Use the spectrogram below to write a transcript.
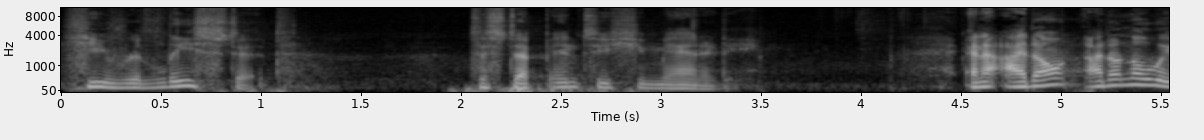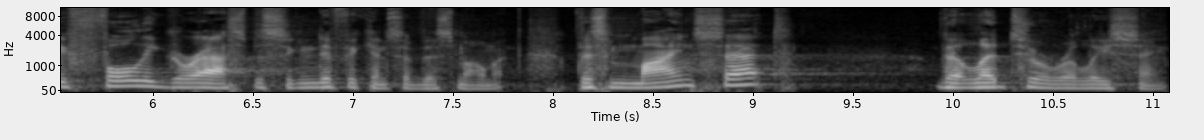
he released it to step into humanity. And I don't, I don't know we fully grasp the significance of this moment, this mindset that led to a releasing.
